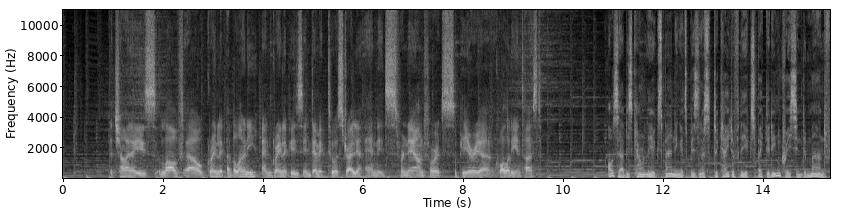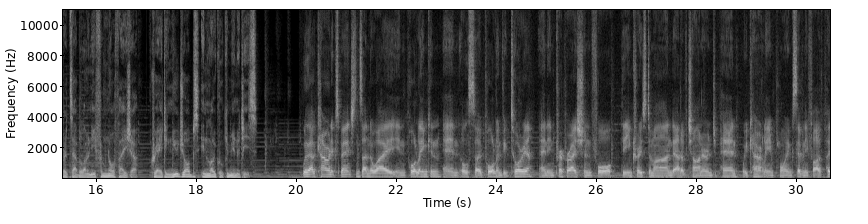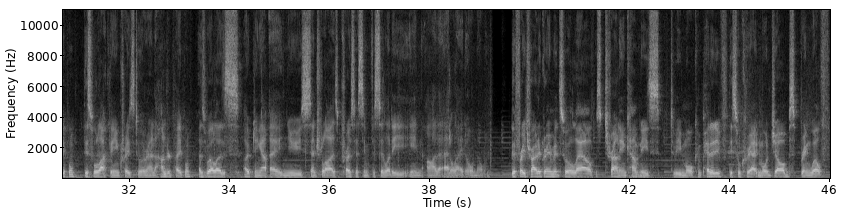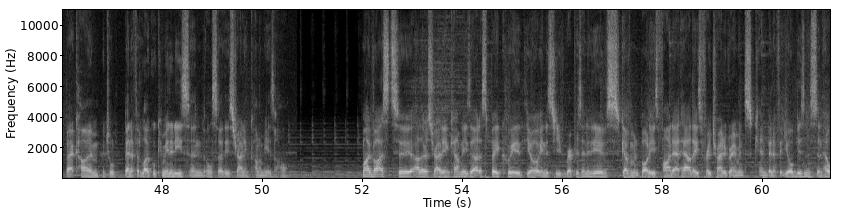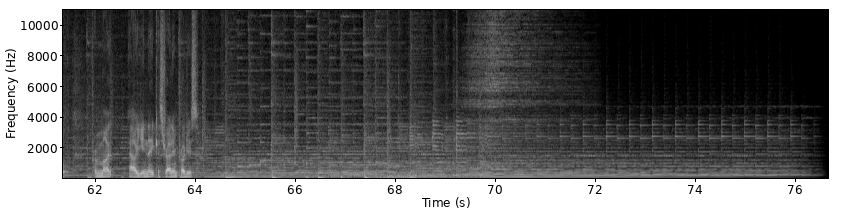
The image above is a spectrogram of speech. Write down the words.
The Chinese love our greenlip abalone and greenlip is endemic to Australia and it's renowned for its superior quality and taste. Ozab is currently expanding its business to cater for the expected increase in demand for its abalone from North Asia, creating new jobs in local communities. With our current expansions underway in Port Lincoln and also Portland, Victoria, and in preparation for the increased demand out of China and Japan, we're currently employing 75 people. This will likely increase to around 100 people, as well as opening up a new centralised processing facility in either Adelaide or Melbourne. The free trade agreements will allow Australian companies to be more competitive. This will create more jobs, bring wealth back home, which will benefit local communities and also the Australian economy as a whole. My advice to other Australian companies are to speak with your industry representatives, government bodies, find out how these free trade agreements can benefit your business and help promote our unique Australian produce.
